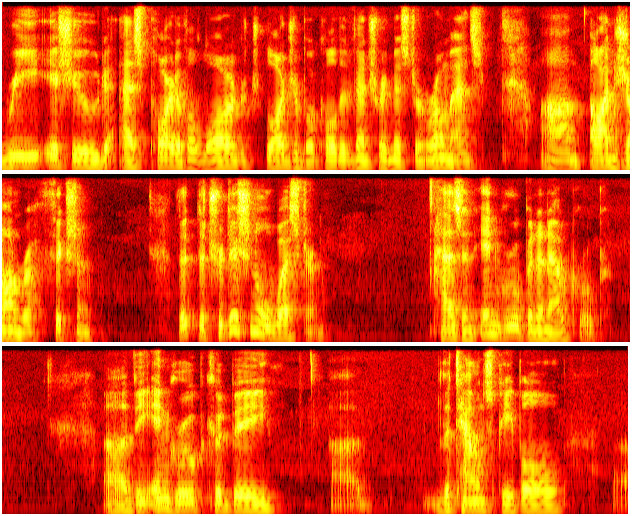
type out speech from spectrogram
reissued as part of a large, larger book called Adventure Mystery Romance um, on genre fiction. The, the traditional Western has an in group and an out group. Uh, the in group could be uh, the townspeople. Uh,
